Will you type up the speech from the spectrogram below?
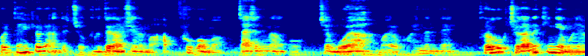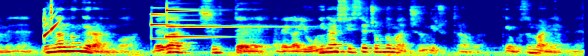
그럴 때 해결이 안 됐죠. 그때 당시에는 막 아프고 막 짜증나고 쟤 뭐야 막 이러고 했는데 결국 제가 느낀 게 뭐냐면은 인간관계라는 건 내가 줄 때 내가 용인할 수 있을 정도만 주는 게 좋더라고요. 그게 무슨 말이냐면은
